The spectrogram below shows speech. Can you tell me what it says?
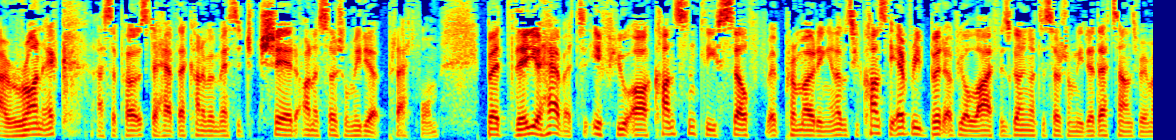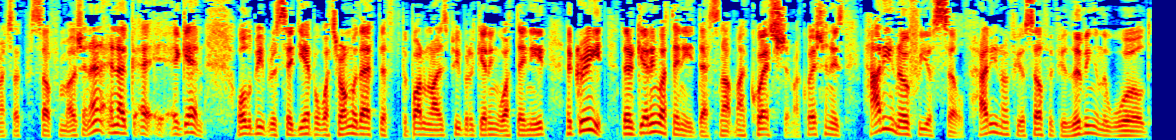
ironic, I suppose, to have that kind of a message shared on a social media platform. But there you have it. If you are constantly self-promoting, in other words, you constantly, every bit of your life is going onto social media, that sounds very much like self-promotion. And, and uh, again, all the people who said, yeah, but what's wrong with that? The, the bottom line is people are getting what they need. Agreed. They're getting what they need. That's not my question. My question is, how do you know for yourself? How do you know for yourself if you're living in the world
